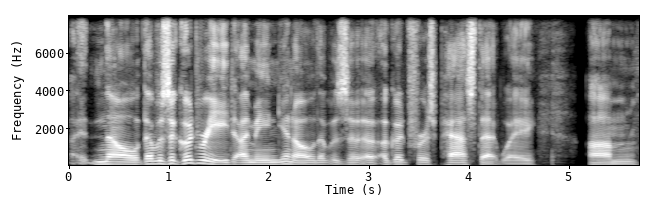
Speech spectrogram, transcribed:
I- no. That was a good read. I mean, you know, that was a, a good first pass that way. Um,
